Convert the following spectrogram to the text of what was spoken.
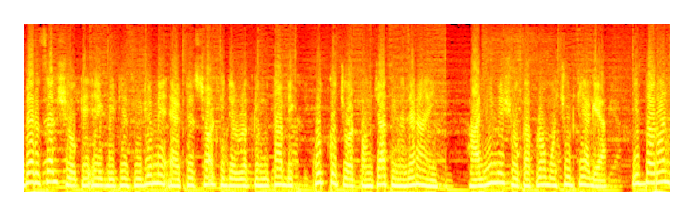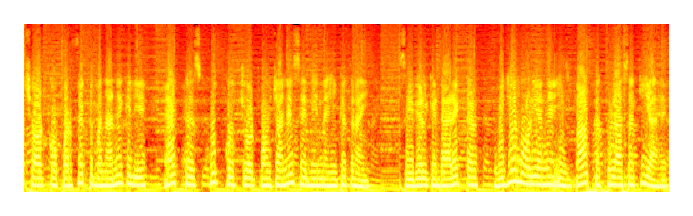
दरअसल शो के एक बीटीएस वीडियो में एक्ट्रेस शॉट की ज़रूरत के मुताबिक खुद को चोट पहुंचाती नज़र आई। हाल ही में शो का प्रोमो शूट किया गया। इस दौरान शॉट को परफेक्ट बनाने के लिए एक्ट्रेस खुद को चोट पहुँचाने से भी नहीं कतराई। सीरियल के डायरेक्टर विजय मौर्य ने इस बात का खुलासा किया है।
